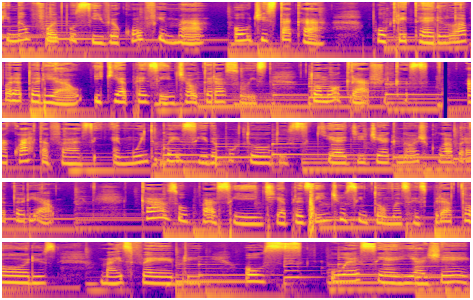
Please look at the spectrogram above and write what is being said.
que não foi possível confirmar ou destacar por critério laboratorial e que apresente alterações tomográficas. A quarta fase é muito conhecida por todos, que é a de diagnóstico laboratorial. Caso o paciente apresente os sintomas respiratórios, mais febre ou o SRAG,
